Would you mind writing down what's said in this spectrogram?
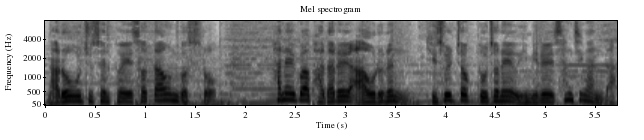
나로 우주센터에서 따온 것으로 하늘과 바다를 아우르는 기술적 도전의 의미를 상징한다.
